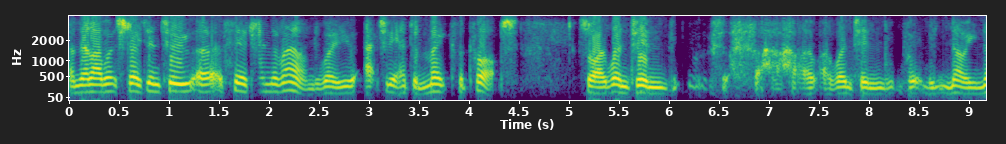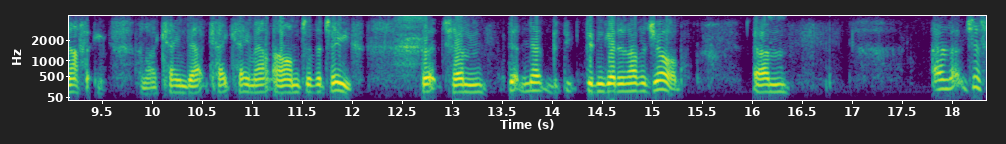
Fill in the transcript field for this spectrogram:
And then I went straight into uh, theatre in the round where you actually had to make the props. So I went in I I went in knowing nothing and I came out came out armed to the teeth. But um, didn't get another job. Um, and just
